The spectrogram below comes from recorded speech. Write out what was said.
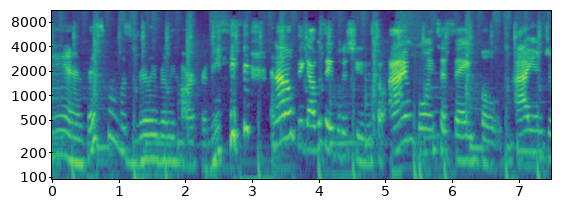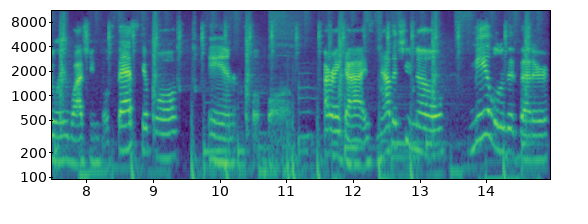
Man, this one was really, really hard for me. and I don't think I was able to choose. So I'm going to say both. I enjoy watching both basketball and football. All right, guys, now that you know me a little bit better,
